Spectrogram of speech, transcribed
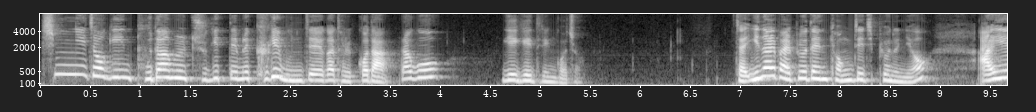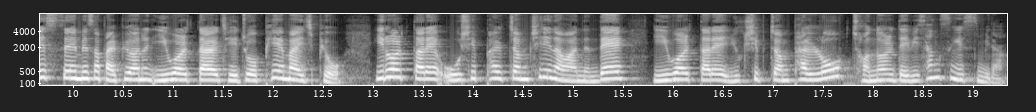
심리적인 부담을 주기 때문에 그게 문제가 될 거다라고 얘기해 드린 거죠. 자, 이날 발표된 경제 지표는요. ISM에서 발표하는 2월 달 제조 PMI 지표 1월 달에 58.7이 나왔는데 2월 달에 60.8로 전월 대비 상승했습니다.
